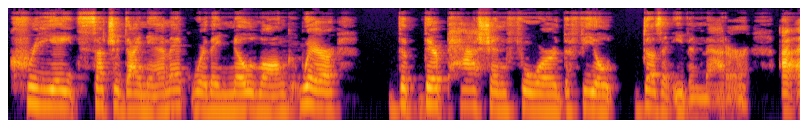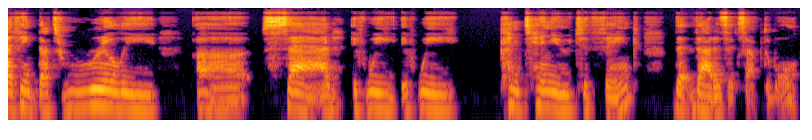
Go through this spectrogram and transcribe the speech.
creates such a dynamic where they no longer where the their passion for the field doesn't even matter. I, I think that's really uh, sad if we if we continue to think that that is acceptable.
